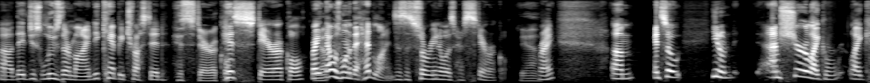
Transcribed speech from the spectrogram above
uh, they just lose their mind. You can't be trusted hysterical. hysterical, right? Yep. That was one of the headlines. Is that Serena was hysterical, Yeah. right? Um, and so you know, I'm sure like like,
